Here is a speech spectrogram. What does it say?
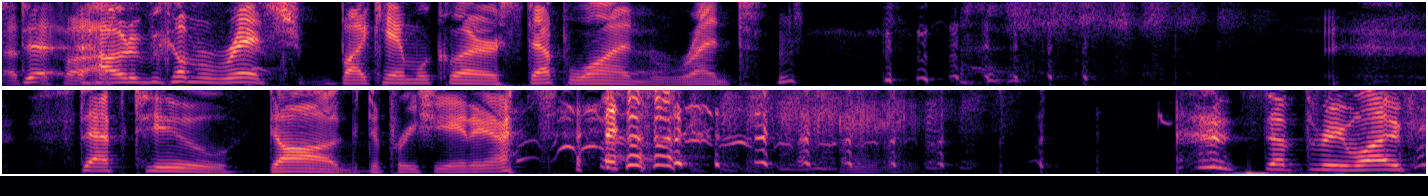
That's Ste- How to Become Rich by Cam LeClaire. Step one, rent. Step two, dog depreciating asset. Step three, wife.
